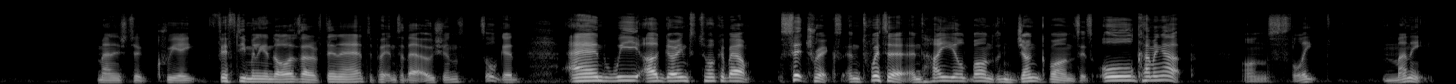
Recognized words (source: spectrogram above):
managed to create $50 million out of thin air to put into their oceans. It's all good. And we are going to talk about Citrix and Twitter and high yield bonds and junk bonds. It's all coming up on Slate Money.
